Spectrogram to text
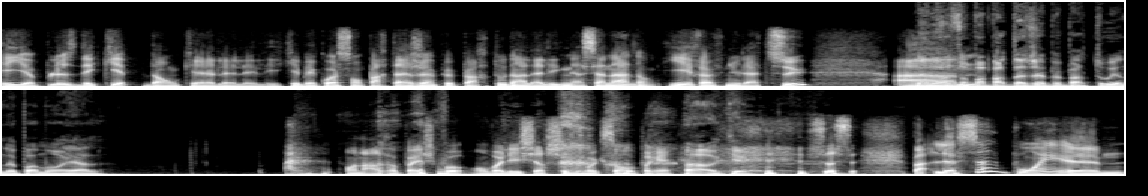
Et il y a plus d'équipes. Donc, les Québécois sont partagés un peu partout dans la Ligue nationale. Donc, il est revenu là-dessus. Non, non, ils ne sont pas partagés un peu partout. Il n'y en a pas à Montréal. on n'en repêche pas. On va les chercher une fois qu'ils sont prêts. Ah, OK. Ça, le seul point, euh,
